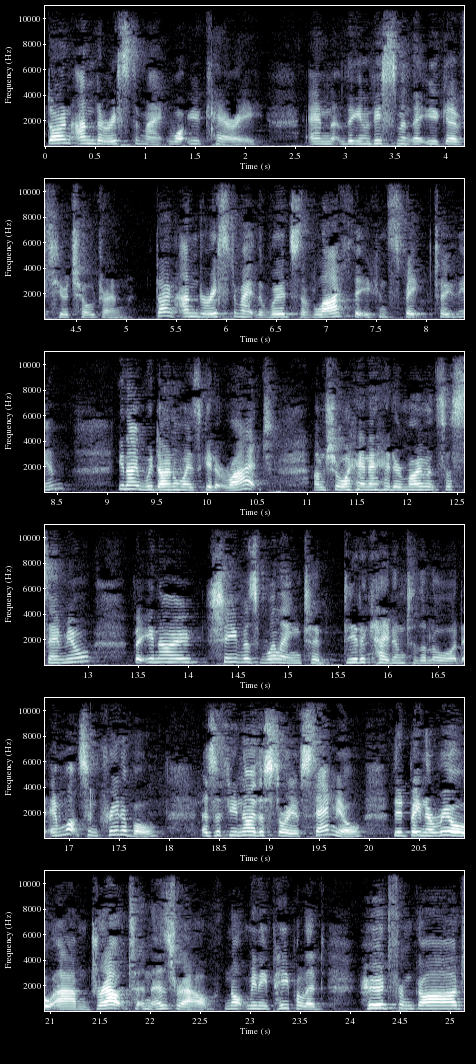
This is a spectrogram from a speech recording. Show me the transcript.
don't underestimate what you carry and the investment that you give to your children. Don't underestimate the words of life that you can speak to them. You know, we don't always get it right. I'm sure Hannah had her moments with Samuel, but you know, she was willing to dedicate him to the Lord. And what's incredible is if you know the story of Samuel, there'd been a real um, drought in Israel. Not many people had heard from God.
